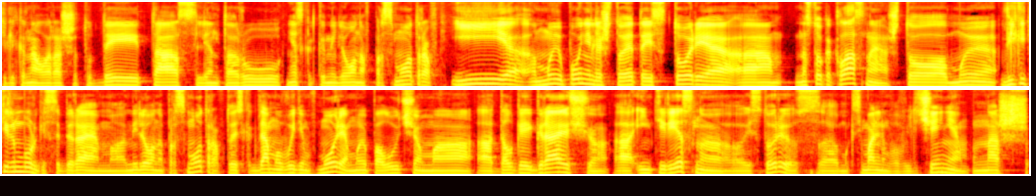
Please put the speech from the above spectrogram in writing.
Телеканал Russia Today, ТАСС, Лента.ру, несколько миллионов просмотров. И мы поняли, что эта история настолько классная, что мы в Екатеринбурге собираем а, миллионы просмотров. То есть, когда мы выйдем в море, мы получим а, а, долгоиграющую, интересную историю с максимальным вовлечением. Наш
